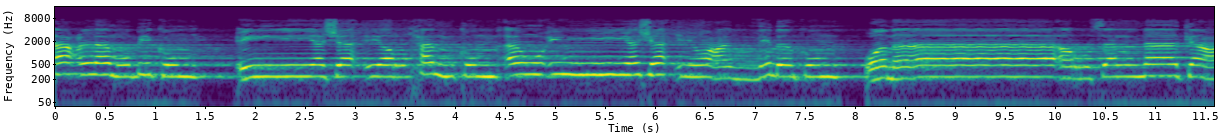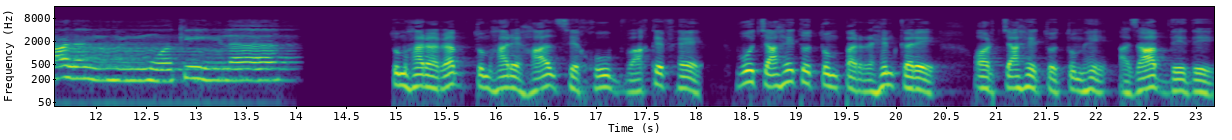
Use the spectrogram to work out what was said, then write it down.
اعلم بكم ان يرحمكم او ان يشاء يعذبكم وما ارسلناك عليهم وكيلا تمہارا رب تمہارے حال سے خوب واقف ہے۔ وہ چاہے تو تم پر رحم کرے اور چاہے تو تمہیں عذاب دے دے۔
